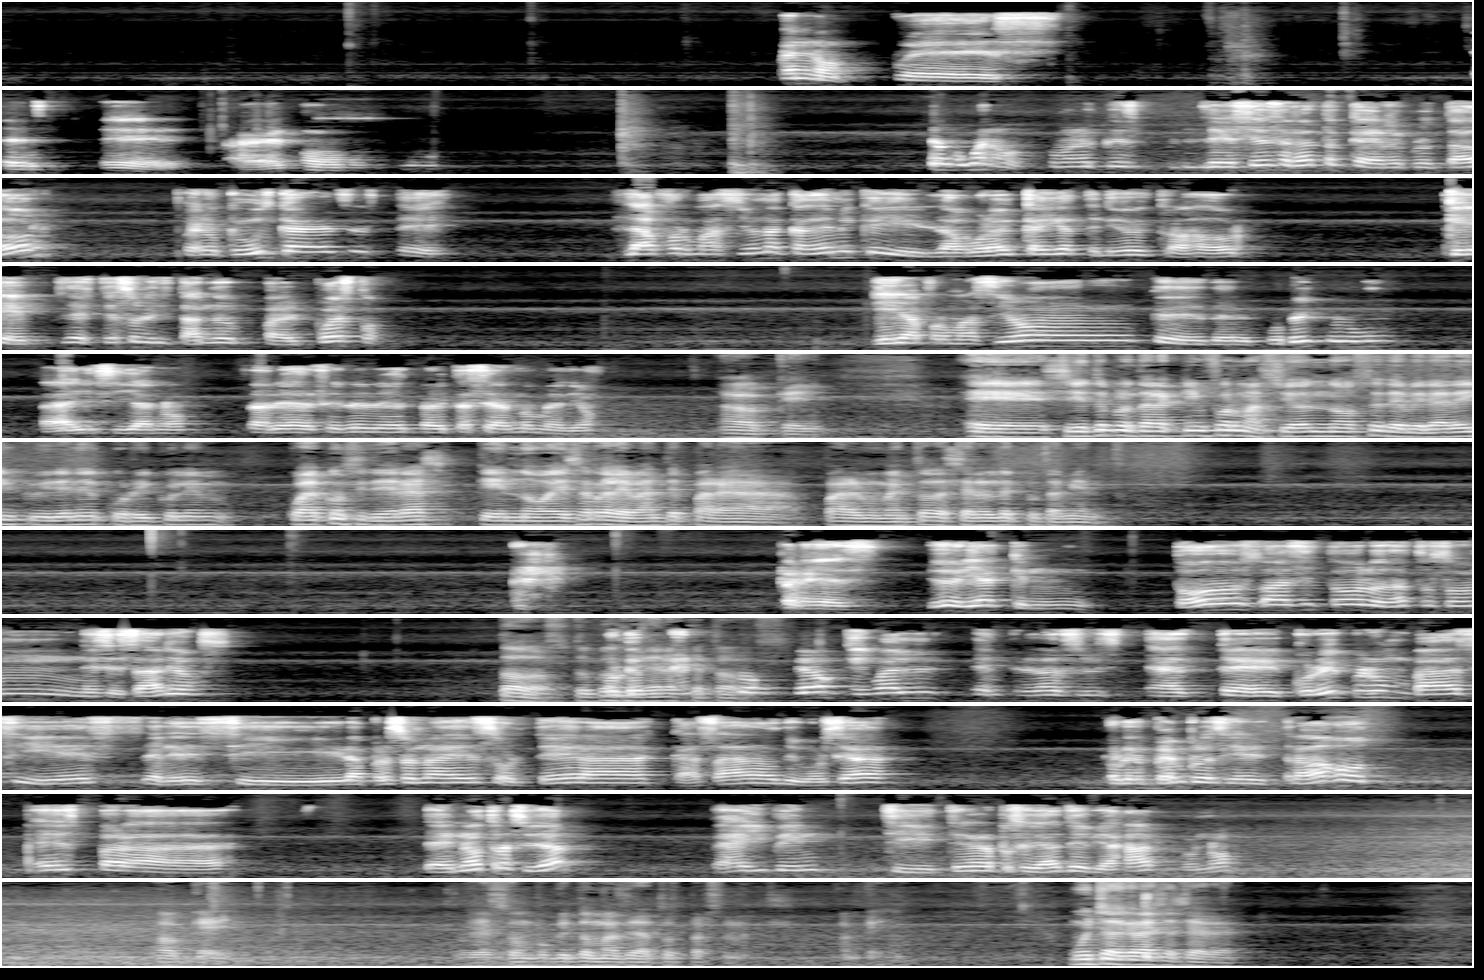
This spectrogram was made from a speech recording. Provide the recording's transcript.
Bueno, pues. Este. A ver, Bueno, como le decía hace rato, que el reclutador, pero que busca es este la formación académica y laboral que haya tenido el trabajador que esté solicitando para el puesto. Y la formación que del currículum, ahí sí ya no. Estaría decirle que ahorita se ando medio. Ah, ok. Eh, si yo te preguntara qué información no se debería de incluir en el currículum, ¿cuál consideras que no es relevante para, el momento de hacer el reclutamiento? Pues yo diría que todos, así todos los datos son necesarios. Todos, tú consideras que todos. Creo que igual entre, entre el currículum va si es si la persona es soltera, casada o divorciada. Porque, por ejemplo, si el trabajo es para en otra ciudad, ahí ven si tiene la posibilidad de viajar o no. Ok. Pues eso un poquito más de datos personales. Ok. Muchas gracias, Eder.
